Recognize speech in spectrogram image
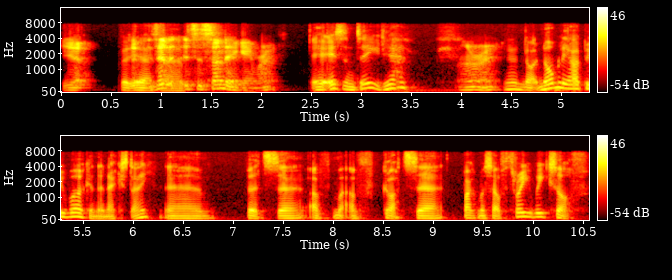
yeah. But yeah, Is it, um, it's a Sunday game, right? It is indeed. Yeah, All right. yeah. No, normally I'd be working the next day, um, but uh, I've I've got uh, bagged myself three weeks off.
